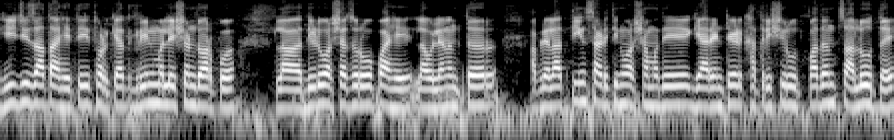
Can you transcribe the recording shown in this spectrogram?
ही जी जात आहे ती थोडक्यात ग्रीन मलेशियन डॉर्प ला दीड वर्षाचं रोप आहे. लावल्यानंतर आपल्याला तीन साडेतीन वर्षामध्ये गॅरंटेड खात्रीशीर उत्पादन चालू होतं आहे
